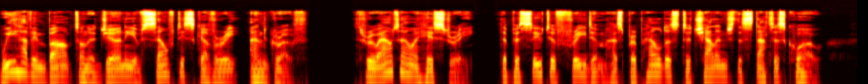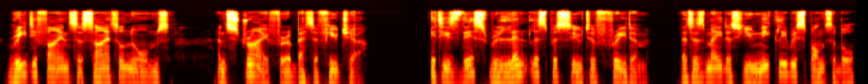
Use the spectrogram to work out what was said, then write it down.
we have embarked on a journey of self-discovery and growth. Throughout our history, the pursuit of freedom has propelled us to challenge the status quo, redefine societal norms, and strive for a better future. It is this relentless pursuit of freedom that has made us uniquely responsible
